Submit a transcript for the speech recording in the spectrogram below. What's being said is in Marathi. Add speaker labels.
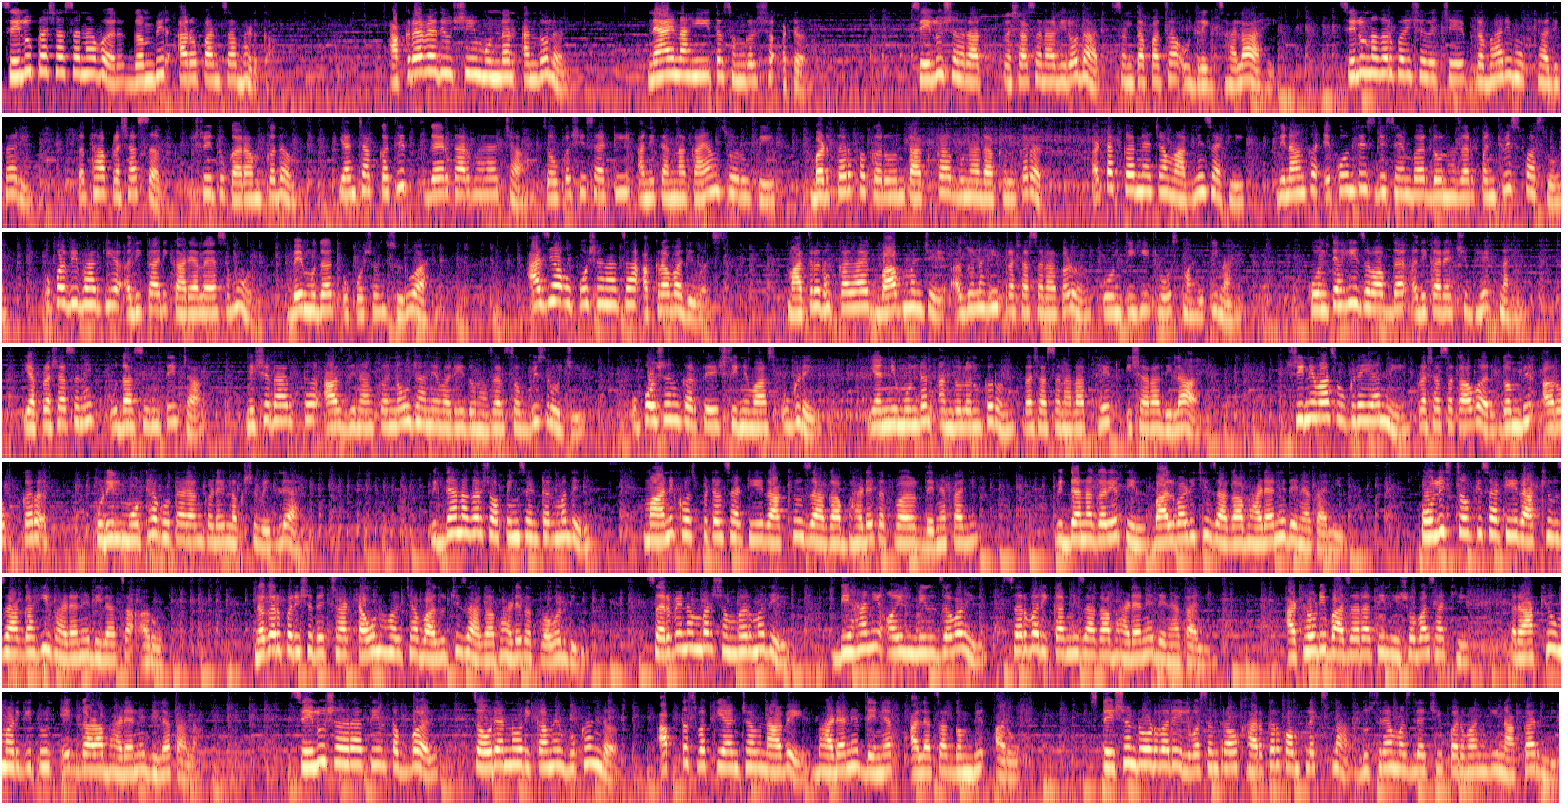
Speaker 1: सेलू प्रशासनावर गंभीर आरोपांचा भडका. अकराव्या दिवशी मुंडन आंदोलन. न्याय नाही तर संघर्ष अटळ. सेलू शहरात प्रशासनाविरोधात संतापाचा उद्रेक झाला आहे. सेलू नगर परिषदेचे प्रभारी मुख्याधिकारी तथा प्रशासक श्री तुकाराम कदम यांच्या कथित गैरकारभाराच्या चौकशीसाठी आणि त्यांना कायमस्वरूपी बडतर्फ करून तात्काळ गुन्हा दाखल करत अटक करण्याच्या मागणीसाठी दिनांक एकोणतीस डिसेंबर दोन हजार पंचवीसपासून उपविभागीय अधिकारी कार्यालयासमोर बेमुदत उपोषण सुरू आहे. आज या उपोषणाचा अकरावा दिवस. मात्र धक्कादायक बाब म्हणजे अजूनही प्रशासनाकडून कोणतीही ठोस माहिती नाही. कोणत्याही जबाबदार अधिकाऱ्याची भेट नाही. या प्रशासनिक उदासीनतेच्या निषेधार्थ आज दिनांक नऊ जानेवारी दोन हजार सव्वीस रोजी उपोषणकर्ते श्रीनिवास उघडे यांनी मुंडन आंदोलन करून प्रशासनाला थेट इशारा दिला आहे. श्रीनिवास उघडे यांनी प्रशासकावर गंभीर आरोप करत पुढील मोठ्या घोटाळ्यांकडे लक्ष वेधले आहे. विद्यानगर शॉपिंग सेंटरमधील माणिक हॉस्पिटलसाठी राखीव जागा भाडेतत्वावर देण्यात आली. विद्यानगर येथील बालवाडीची जागा भाड्याने देण्यात आली. पोलीस चौकीसाठी राखीव जागाही भाड्याने दिल्याचा आरोप. नगर परिषदेच्या टाऊन हॉलच्या बाजूची जागा भाडेतत्वावर दिली. सर्वे नंबर शंभर मधील बिहानी ऑइल मिलजवळील सर्व रिकामी जागा भाड्याने देण्यात आली. आठवडी बाजारातील हिशोबासाठी राखीव मडगीतून एक गाळा भाड्याने देण्यात आला. सेलू शहरातील तब्बल चौऱ्याण्णव रिकामे भूखंड आप्तस्वकीयांच्या नावे भाड्याने देण्यात आल्याचा गंभीर आरोप. स्टेशन रोडवरील वसंतराव खारकर कॉम्प्लेक्सला दुसऱ्या मजल्याची परवानगी नाकारली.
